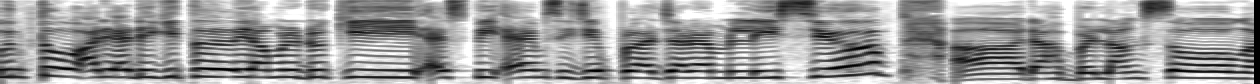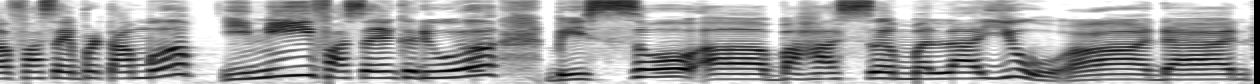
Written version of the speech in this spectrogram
Untuk adik-adik kita yang menduduki SPM CJ Pelajaran Malaysia uh, dah berlangsung uh, fasa yang pertama. Ini fasa yang kedua. Besok uh, bahasa Melayu uh, dan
